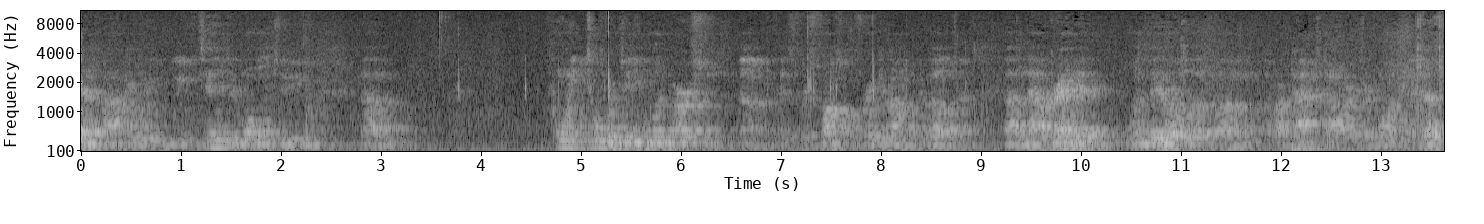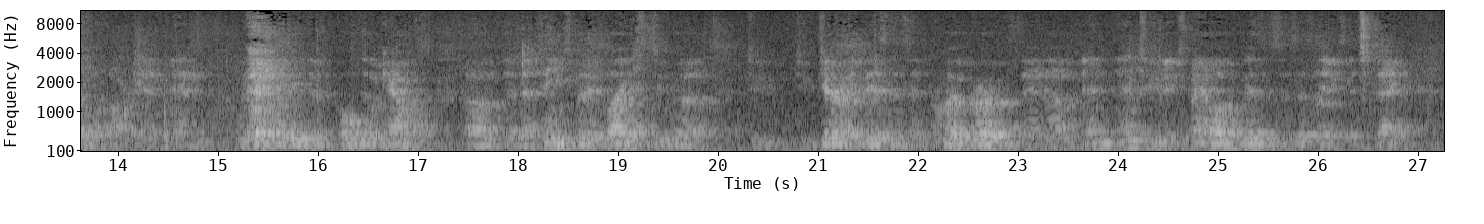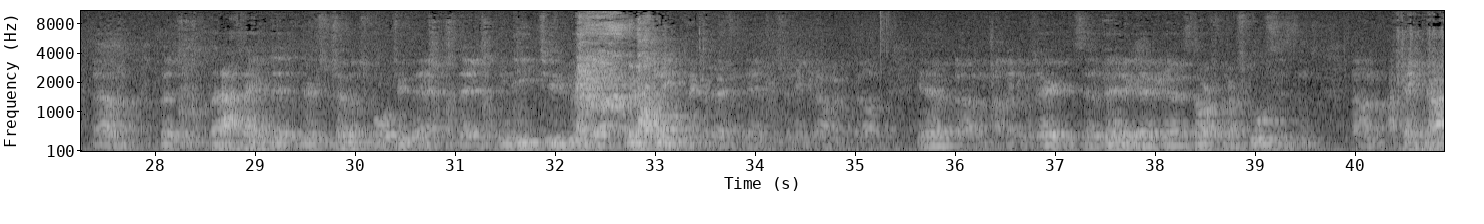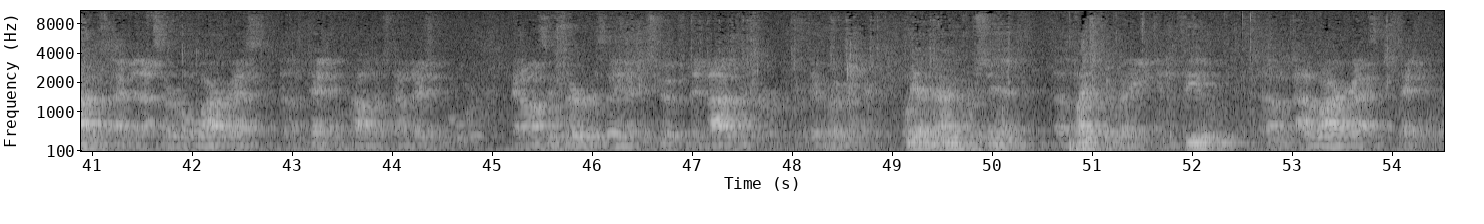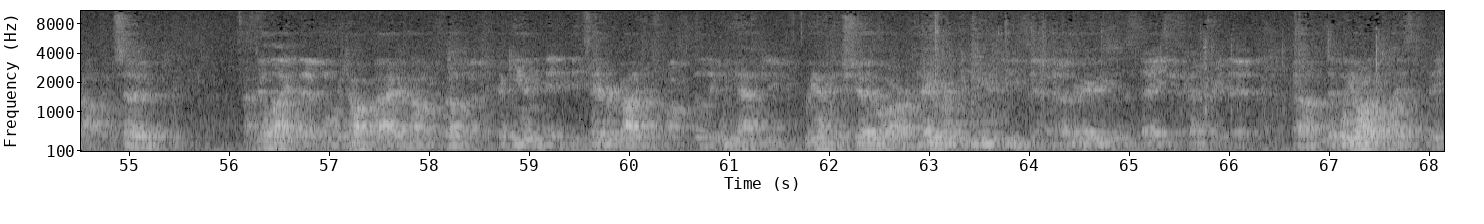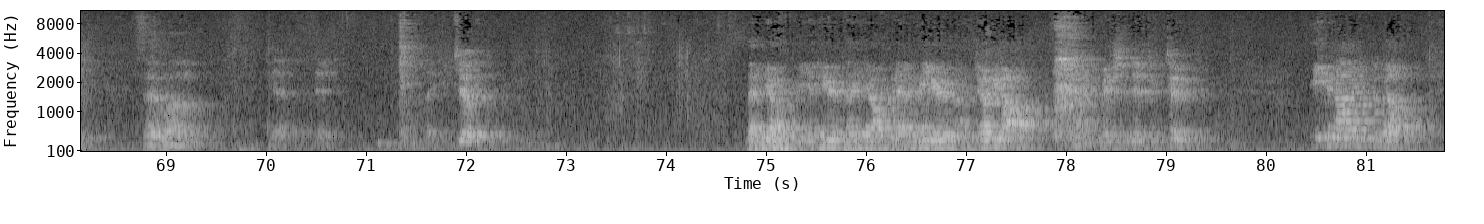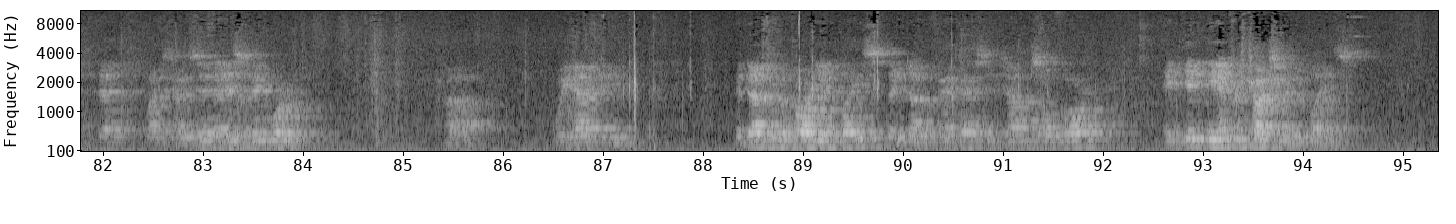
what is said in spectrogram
identify, and we, we tend to want to, um, point towards any one person, um, as responsible for economic development. Uh, now granted, one bill of, um, of our tax dollars are going to the industrial authority, and, and we definitely need to hold them accountable. Um, that- that team's put in place to, uh, to, to generate business and promote growth and, um, and, and to expand local businesses as they exist today. Um, but, but I think that there's so much more to that, that we need to, uh, we all need to take a vested interest in economic development. You know, um, I think it was Eric said a minute ago, you know, it starts with our school systems. Um, I take pride in the fact that I serve on the Wiregrass, uh, Technical College Foundation Board, and I also serve as a construction advisor for, for their program. We have ninety percent, uh, placement rate in the field, um, out of Wiregrass Technical College. So, I feel like that when we talk about economic development, again, it, it's everybody's responsibility. We have to, we have to show our neighboring communities and other areas of the state and the country that, um, that we are the place to be. So, um, yeah, that's it. Thank you, Joe. Thank y'all for being here, thank y'all for having me here. I'm Jody Hall, I'm Commission District Two. Economic development, that, like I said, that is a big word. Uh, We have the industrial authority in place, they've done a fantastic job so far in getting the infrastructure into place.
